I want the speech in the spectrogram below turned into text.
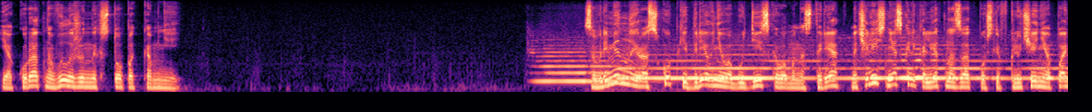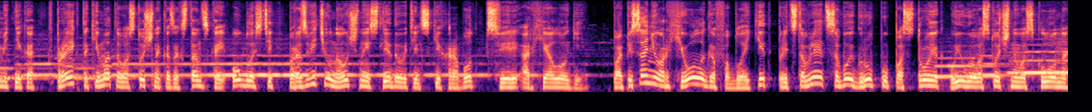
и аккуратно выложенных стопок камней. Современные раскопки древнего буддийского монастыря начались несколько лет назад после включения памятника в проект Акимата Восточно-Казахстанской области по развитию научно-исследовательских работ в сфере археологии. По описанию археологов Аблайкит представляет собой группу построек у юго-восточного склона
